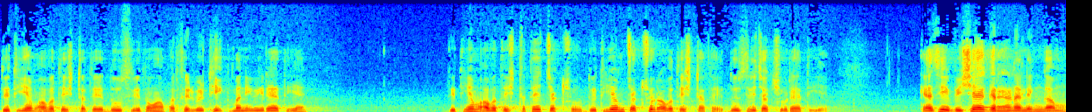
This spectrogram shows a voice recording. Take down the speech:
द्वितीय अवतिष्ठते, दूसरी तो वहाँ पर फिर भी ठीक बनी हुई रहती है। द्वितीय अवतिष्ठते चक्षु द्वितीय चक्षुर अवतिष्ठते दूसरी चक्षु रहती है। कैसी? विषय ग्रहण लिंगम,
